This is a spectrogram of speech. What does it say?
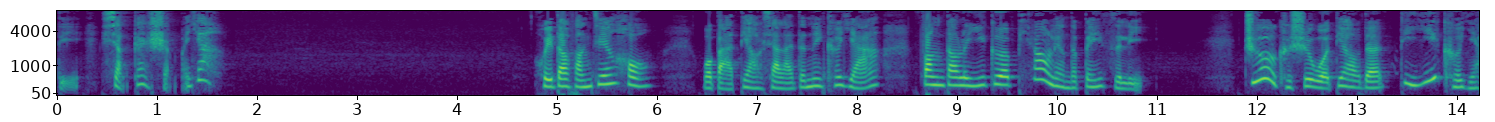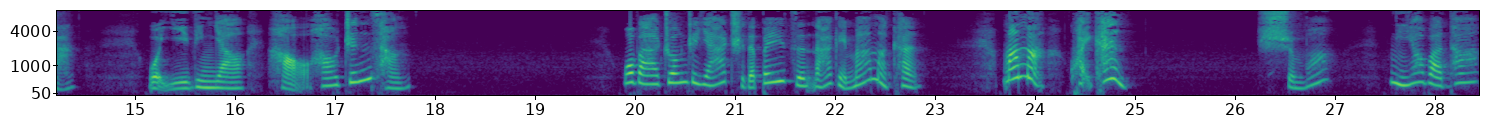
底想干什么呀？”回到房间后，我把掉下来的那颗牙放到了一个漂亮的杯子里。这可是我掉的第一颗牙，我一定要好好珍藏。我把装着牙齿的杯子拿给妈妈看，妈妈快看！什么？你要把它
